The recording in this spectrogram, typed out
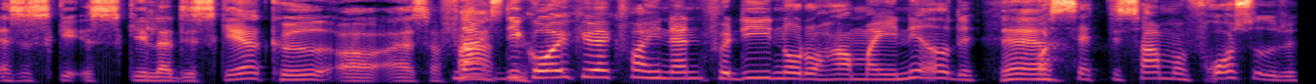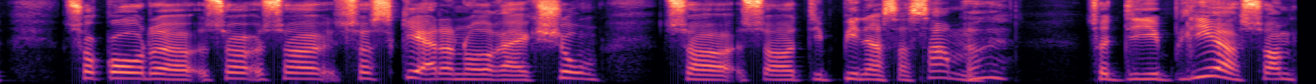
altså, sk- skiller det skærkød og altså nej, farsen? de går ikke væk fra hinanden, fordi når du har marineret det Ja, ja, og sat det sammen og frosset det, så, går der, så, så, så sker der noget reaktion, så, så de binder sig sammen. Okay. Så det bliver som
